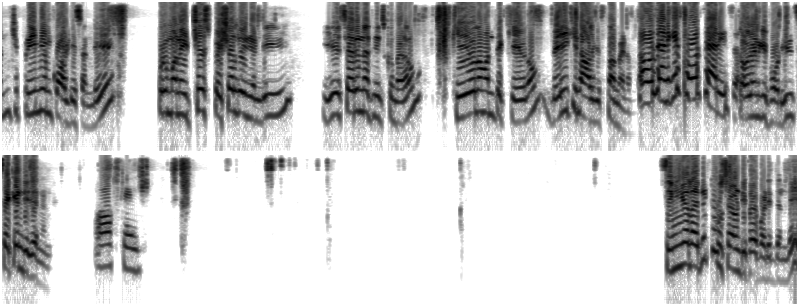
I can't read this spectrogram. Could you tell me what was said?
మంచి ప్రీమియం క్వాలిటీస్ అండి. ఇప్పుడు మనం ఇచ్చే స్పెషల్ రేంజ్ అండి. ఏ సరైనా తీసుకో మేడం. కేవలం అంటే కేవలం వెయ్యికి నాలుగు ఇస్తాం మేడం. థౌసండ్కి ఫోర్ శారీస్ థౌసండ్కి ఫోర్ ఇది సెకండ్ డిజైన్ అండి. ఓకే సింగిల్ అయితే టూ సెవెంటీ ఫైవ్ పడిద్దండి.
